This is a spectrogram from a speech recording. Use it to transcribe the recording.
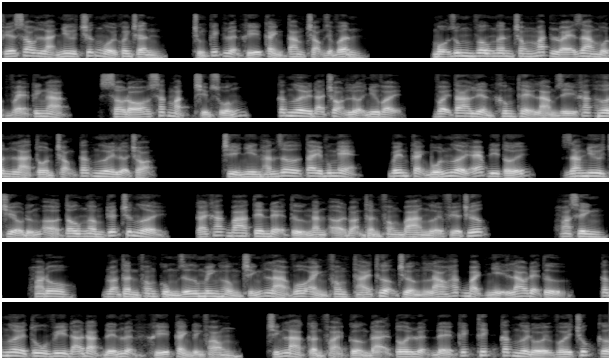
phía sau là như trước ngồi quanh chân chúng kích luyện khí cảnh tam trọng diệp vân. Mộ dung vô ngân trong mắt lóe ra một vẻ kinh ngạc, sau đó sắc mặt chìm xuống, các ngươi đã chọn lựa như vậy vậy ta liền không thể làm gì khác hơn là tôn trọng các ngươi lựa chọn. Chỉ nhìn hắn giơ tay vung nhẹ bên cạnh bốn người ép đi tới, giang như triều đứng ở tâu ngâm tuyết trước người, cái khác ba tên đệ tử ngăn ở đoạn thần phong ba người phía trước. Hoa sinh, hoa đô, đoạn thần phong cùng dư minh hồng chính là vô ảnh phong thái thượng trưởng lao hắc bạch nhị lao đệ tử. Các ngươi tu vi đã đạt đến luyện khí cảnh đ ỉ n h phong, chính là cần phải cường đại tôi luyện để kích thích các ngươi đối với trúc cơ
